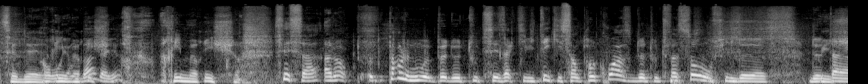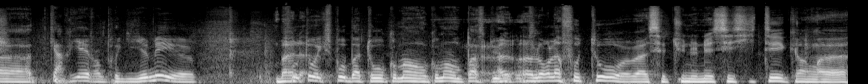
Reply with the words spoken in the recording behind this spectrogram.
C'est des en rimes bas, d'ailleurs. Rimes riches. C'est ça. Alors, parle-nous un peu de toutes ces activités qui s'entrecroisent de toute façon au fil de, de Oui. ta carrière, entre guillemets. euh, Bah, photo, expo, bateau, comment, comment on passe du... Alors la photo, euh, c'est une nécessité quand, euh,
